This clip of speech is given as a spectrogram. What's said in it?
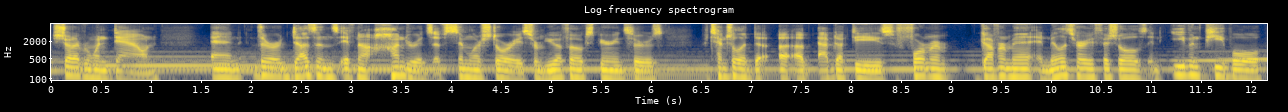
shut everyone down. And there are dozens, if not hundreds, of similar stories from UFO experiencers, potential ad- uh, abductees, former government and military officials, and even people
